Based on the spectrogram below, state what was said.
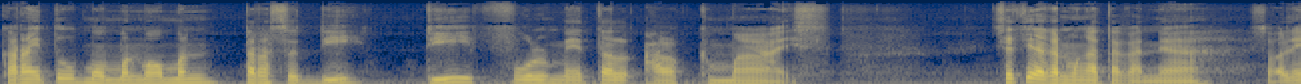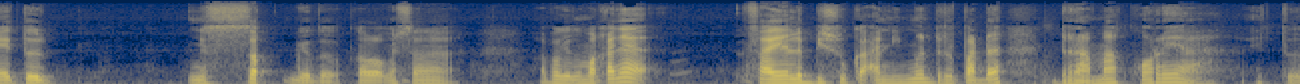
karena itu momen-momen tersedih di Full Metal Alchemist. Saya tidak akan mengatakannya, soalnya itu nyesek gitu. Kalau misalnya apa gitu, makanya saya lebih suka anime daripada drama Korea itu.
